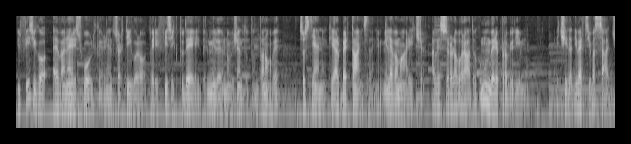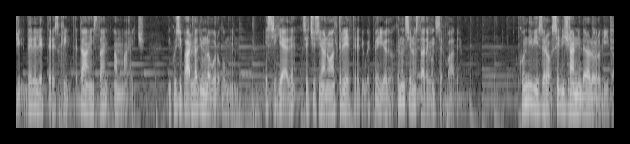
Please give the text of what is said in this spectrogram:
Il fisico Evan Harris Walker, nel suo articolo per il Physics Today del 1989, sostiene che Albert Einstein e Mileva Maric avessero lavorato come un vero e proprio team e cita diversi passaggi delle lettere scritte da Einstein a Maric, in cui si parla di un lavoro comune e si chiede se ci siano altre lettere di quel periodo che non siano state conservate. Condivisero 16 anni della loro vita,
